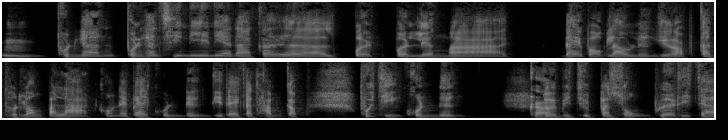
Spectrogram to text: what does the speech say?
อืม ผลงานผลงานชิ้นนี้เนี่ยนะก็จะเปิดเปิดเรื่องมาได้บอกเล่าเรื่องเกี่ยวกับการทดลองประหลาดของนายแพทย์คนหนึ่งที่ได้กระทำกับผู้หญิงคนหนึ่งครับโดยมีจุดประสงค์เพื่อที่จะ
